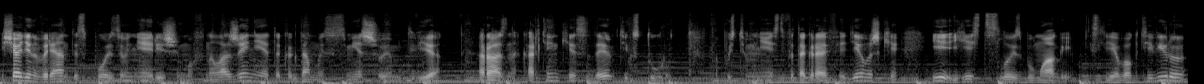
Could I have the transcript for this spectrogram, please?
Еще один вариант использования режимов наложения это когда мы смешиваем две разных картинки и создаем текстуру. Допустим, у меня есть фотография девушки и есть слой с бумагой. Если я его активирую,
